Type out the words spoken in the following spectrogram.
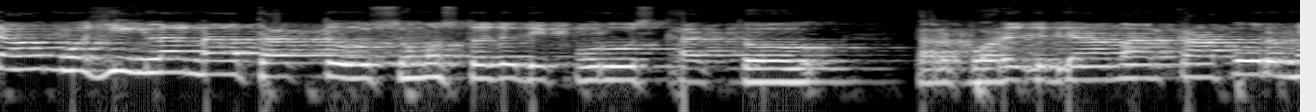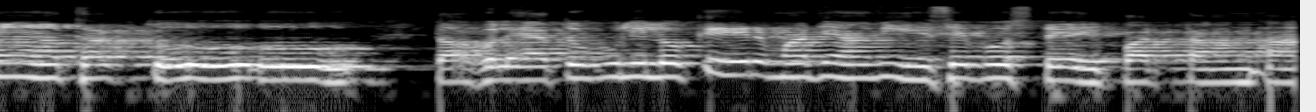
একটা মহিলা না থাকতো সমস্ত যদি পুরুষ থাকতো তারপরে যদি আমার কাপড় না থাকতো তাহলে এতগুলি লোকের মাঝে আমি এসে বসতে পারতাম না।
